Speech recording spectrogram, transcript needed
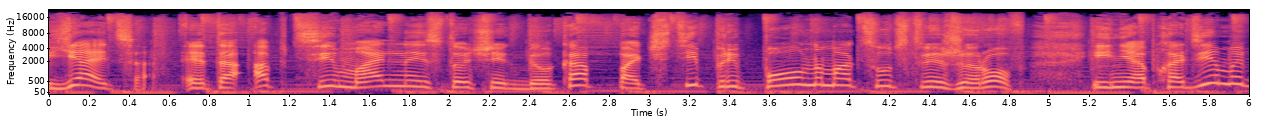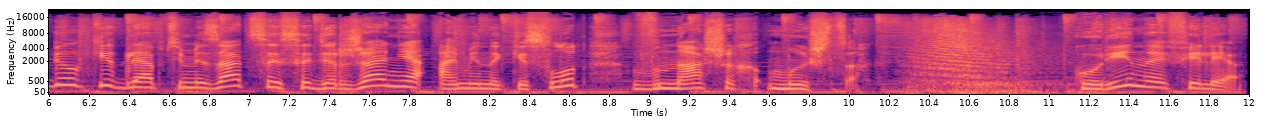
Яйца – это оптимальный источник белка почти при полном отсутствии жиров и необходимые белки для оптимизации содержания аминокислот в наших мышцах. Куриное филе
